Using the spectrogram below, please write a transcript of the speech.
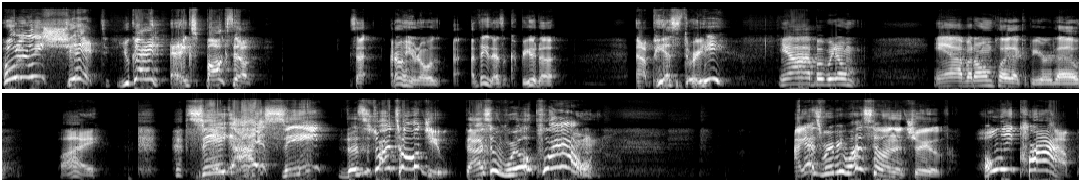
Holy shit! You got an Xbox that is that I don't even know. I think that's a computer. And a PS3. Yeah, but we don't. Yeah, but I don't play that computer though. Why? See, guys, see? This is what I told you. That's a real clown. I guess Ruby was telling the truth. Holy crap!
